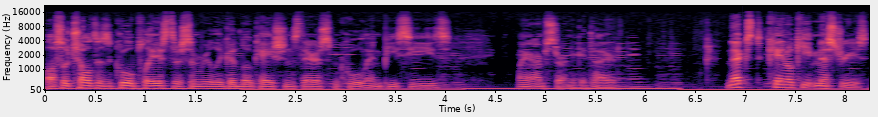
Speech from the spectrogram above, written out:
Also, Chult is a cool place. There's some really good locations there, some cool NPCs. My arm's starting to get tired. Next, Candlekeep Mysteries.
